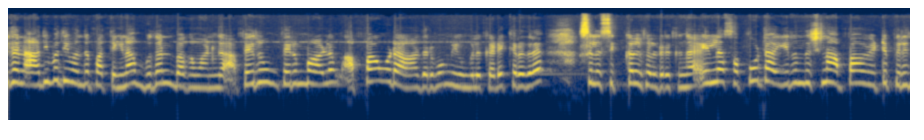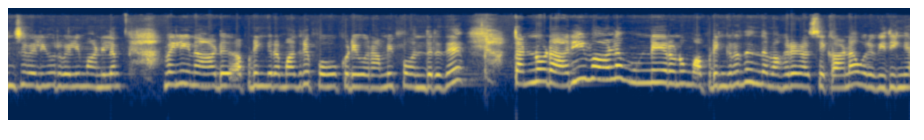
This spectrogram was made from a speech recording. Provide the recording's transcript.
இதன் அதிபதி வந்து பார்த்தீங்கன்னா புதன் பகவானுங்க. பெரும் பெரும்பாலும் அப்பா அப்பாவோட ஆதரவும் இவங்களுக்கு கிடைக்கிறதுல சில சிக்கல்கள் இருக்குங்க. இல்லை சப்போர்ட்டாக இருந்துச்சுன்னா அப்பாவை விட்டு பிரிஞ்சு வெளியூர் வெளிமாநிலம் வெளிநாடு அப்படிங்கிற மாதிரி போகக்கூடிய ஒரு அமைப்பு வந்துடுது தன்னோட அறிவால் முன்னேறணும் அப்படிங்கிறது இந்த மகர ராசிக்கான ஒரு விதிங்க.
